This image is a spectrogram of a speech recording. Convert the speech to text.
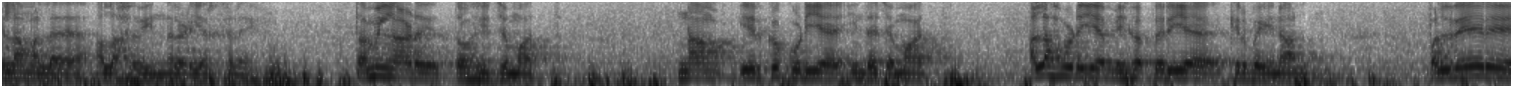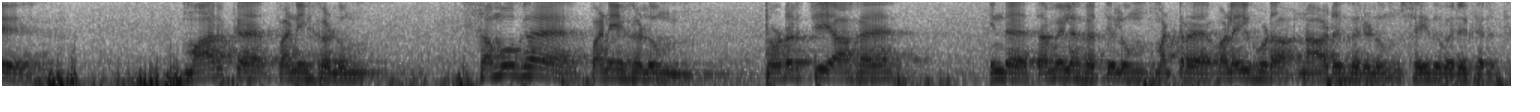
எல்லாம் அல்ல அல்லாஹ்வின் நல்லடியார்களே. தமிழ்நாடு தௌஹி ஜமாத். நாம் இருக்கக்கூடிய இந்த ஜமாத் அல்லாஹுடைய மிகப்பெரிய கிருபையினால் பல்வேறு மார்க்க பணிகளும் சமூக பணிகளும் தொடர்ச்சியாக இந்த தமிழகத்திலும் மற்ற வளைகுடா நாடுகளிலும் செய்து வருகிறது.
